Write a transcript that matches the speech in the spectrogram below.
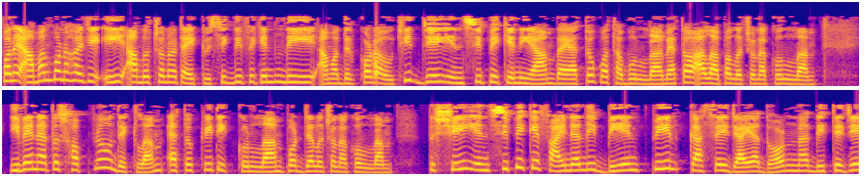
ফলে আমার মনে হয় যে এই আলোচনাটা একটু সিগনিফিকেন্টলি আমাদের করা উচিত যে এনসিপি কে নিয়ে আমরা এত কথা বললাম, এত আলাপ আলোচনা করলাম, ইভেন এত স্বপ্নও দেখলাম, এত ক্রিটিক করলাম, পর্যালোচনা করলাম। তো সেই এনসিপি কে ফাইনালি বিএনপির কাছে যায়া ধর্ণা দিতে যে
